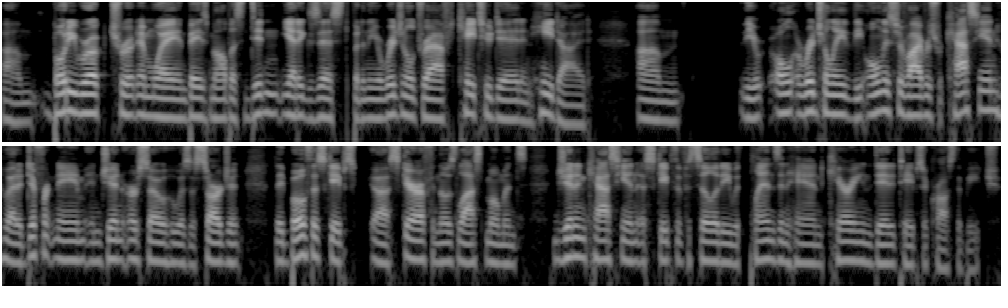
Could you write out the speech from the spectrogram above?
Um, Bodhi Rook, Chirrut Imwe, and Baze Malbus didn't yet exist, but in the original draft, K2 did, and he died. Um, the originally the only survivors were Cassian, who had a different name, and Jyn Erso, who was a sergeant. They both escaped uh, Scarif in those last moments. Jyn and Cassian escaped the facility with plans in hand, carrying the data tapes across the beach.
